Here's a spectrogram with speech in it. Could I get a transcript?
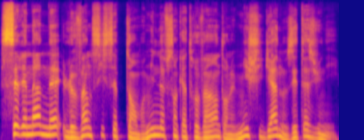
Serena naît le 26 septembre 1981 dans le Michigan aux États-Unis.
